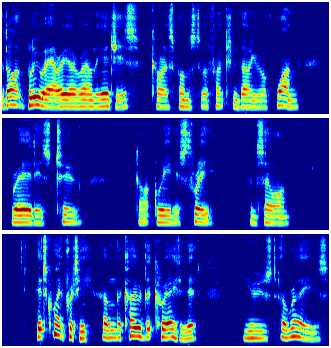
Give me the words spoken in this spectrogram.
The dark blue area around the edges corresponds to a function value of 1, red is 2, dark green is 3, and so on. It's quite pretty, and the code that created it used arrays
